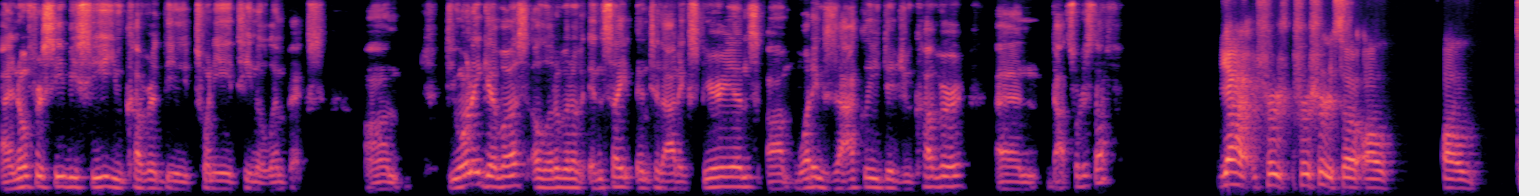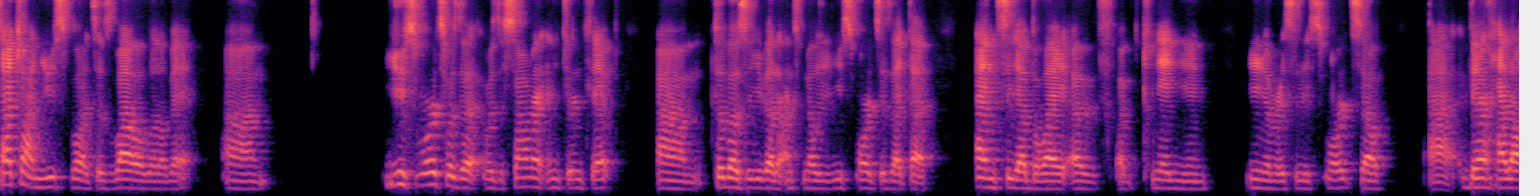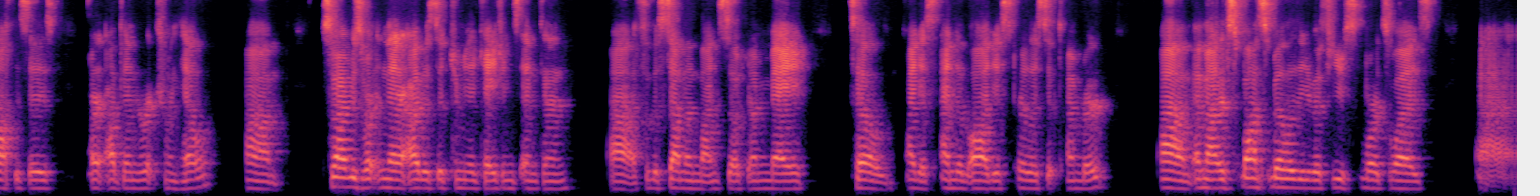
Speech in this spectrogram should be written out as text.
I know for CBC you covered the 2018 Olympics. Um, do you want to give us a little bit of insight into that experience? Um, what exactly did you cover and that sort of stuff? Yeah, for for sure. So I'll I'll touch on U Sports as well a little bit. Um, U Sports was a was a summer internship. Um, to those of you that are unfamiliar, U Sports is like the NCAA of, of Canadian university sports. So uh, their head offices are up in Richmond Hill. Um, so I was working there. I was the communications intern uh, for the summer months, so from May till I guess end of August, early September. Um, and my responsibility with U Sports was uh,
